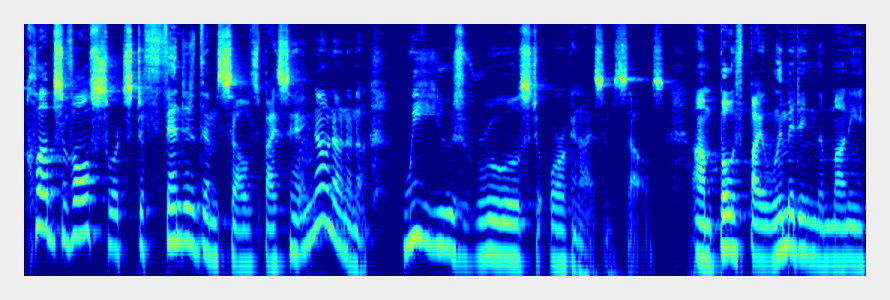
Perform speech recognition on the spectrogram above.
clubs of all sorts defended themselves by saying, no, no, no, no. We use rules to organize themselves, um, both by limiting the money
